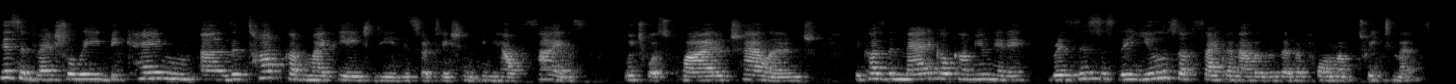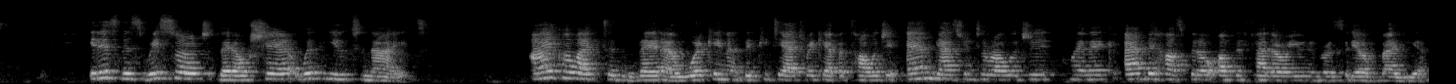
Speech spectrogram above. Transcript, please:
This eventually became uh, the topic of my PhD dissertation in health science, which was quite a challenge because the medical community resists the use of psychoanalysis as a form of treatment. It is this research that I'll share with you tonight. I collected data working at the Pediatric Hepatology and Gastroenterology Clinic at the Hospital of the Federal University of Bahia.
